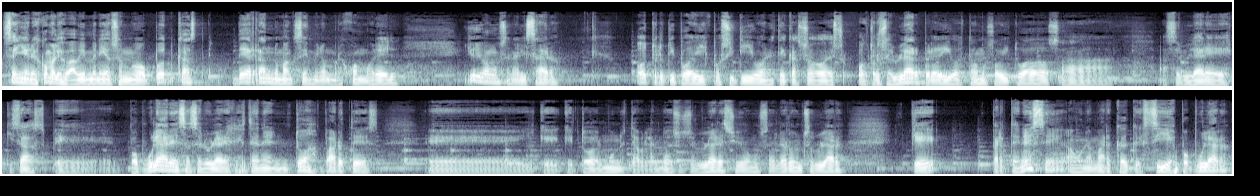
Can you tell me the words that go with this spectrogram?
Señores, ¿cómo les va? Bienvenidos a un nuevo podcast de Random Access. Mi nombre es Juan Morel y hoy vamos a analizar otro tipo de dispositivo. En este caso es otro celular, pero digo, estamos habituados a, celulares quizás eh, populares, a celulares que estén en todas partes eh, y que, todo el mundo esté hablando de esos celulares. Y hoy vamos a hablar de un celular que pertenece a una marca que sí es popular,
